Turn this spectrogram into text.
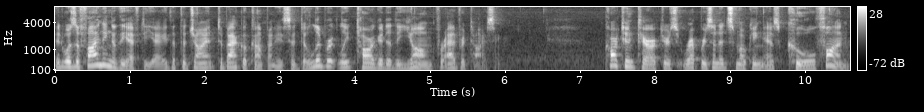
It was a finding of the FDA that the giant tobacco companies had deliberately targeted the young for advertising. Cartoon characters represented smoking as cool fun.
